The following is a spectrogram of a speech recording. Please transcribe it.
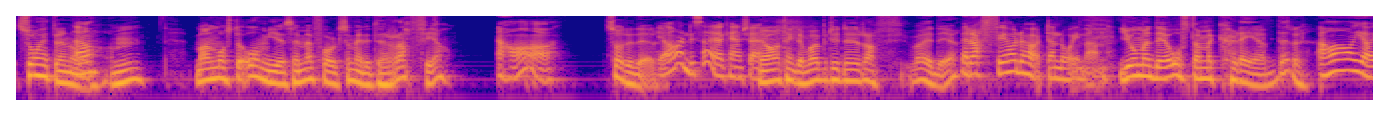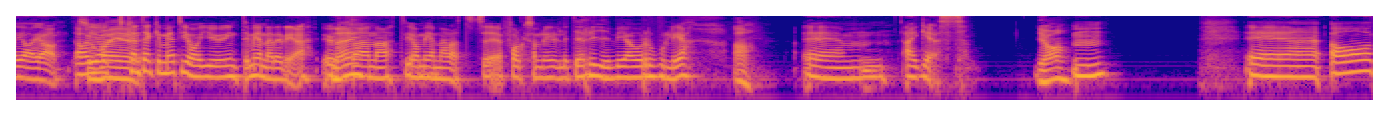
Så heter det nog. Ja. Mm. Man måste omge sig med folk som är lite raffiga. Jaha, Sa du där? ja det sa jag kanske. Ja, jag tänkte, vad betyder raff? Vad är det? Men Raffi har du hört ändå innan? Jo, men det är ofta med kläder. Ja, ja, ja. ja. ja Så jag är- kan tänka mig att jag ju inte menade det. Utan att jag menar att eh, folk som är lite riviga och roliga. Ah, Ehm, I guess. Ja. Mm. Eh, ja,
